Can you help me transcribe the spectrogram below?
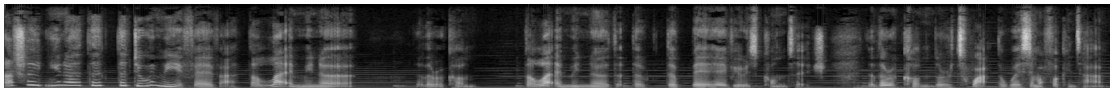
actually, you know, they're, they're doing me a favour. They're letting me know that they're a cunt. They're letting me know that their, their behaviour is cuntish, that they're a cunt, they're a twat, they're wasting my fucking time.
